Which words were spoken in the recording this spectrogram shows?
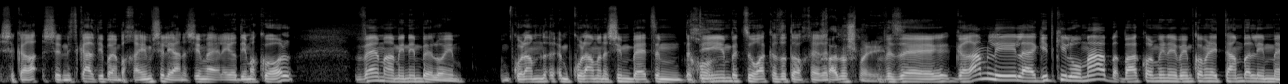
שקרא... שנתקלתי בהם בחיים שלי, האנשים האלה יודעים הכל, והם מאמינים באלוהים. הם כולם, הם כולם אנשים בעצם נכון. דתיים בצורה כזאת או אחרת. חד משמעי. וזה גרם לי להגיד כאילו, מה, בא כל מיני, באים כל מיני טמבלים אה,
